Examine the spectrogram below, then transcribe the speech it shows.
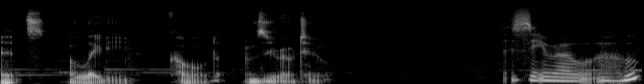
It's a lady called Zero Two. Zero who?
